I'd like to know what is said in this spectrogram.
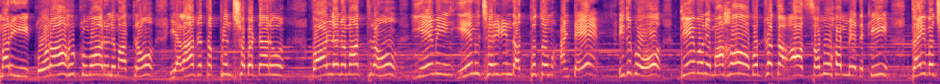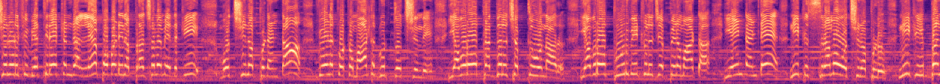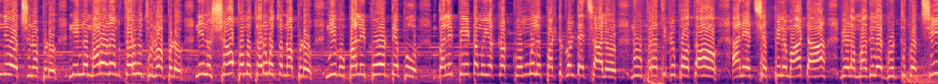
మరి ఈ కోరాహు కుమారులు మాత్రం ఎలాగ తప్పించబడ్డారు? వాళ్ళను మాత్రం ఏమి ఏమి జరిగింది అద్భుతం అంటే ఇదిగో దేవుని మహా ఉగ్రత ఆ సమూహం మీదకి దైవజనుడికి వ్యతిరేకంగా లేపబడిన ప్రజల మీదకి వచ్చినప్పుడంట వీళ్ళకు ఒక మాట గుర్తొచ్చింది. ఎవరో పెద్దలు చెప్తూ ఉన్నారు. ఎవరో పూర్వీకులు చెప్పిన మాట ఏంటంటే నీకు శ్రమ వచ్చినప్పుడు నీకు ఇబ్బంది వచ్చినప్పుడు నిన్ను మరణం తరుముతున్నప్పుడు నిన్ను శాపము తరుముతున్నప్పుడు నీవు బలిపోటెపు బలిపీఠము యొక్క కొమ్ములు పట్టుకుంటే చాలు నువ్వు బ్రతికిపోతావు అనే చెప్పిన మాట వీళ్ళ మదిలో గుర్తుకొచ్చి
